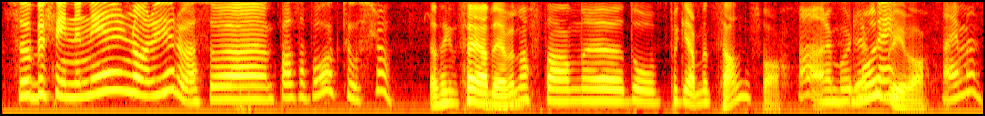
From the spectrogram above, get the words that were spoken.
Så befinner ni er i Norge då, så eh, passa på att åka till Oslo. jag tänkte säga det är väl nästan eh, då programmet sänds va? Ja, det borde Det det bli. bli, va? Jajamän.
